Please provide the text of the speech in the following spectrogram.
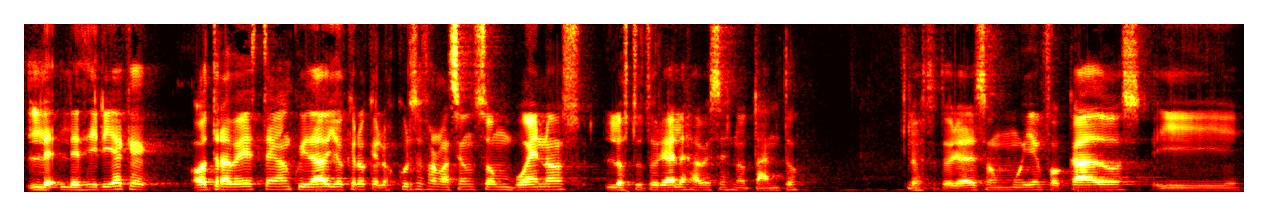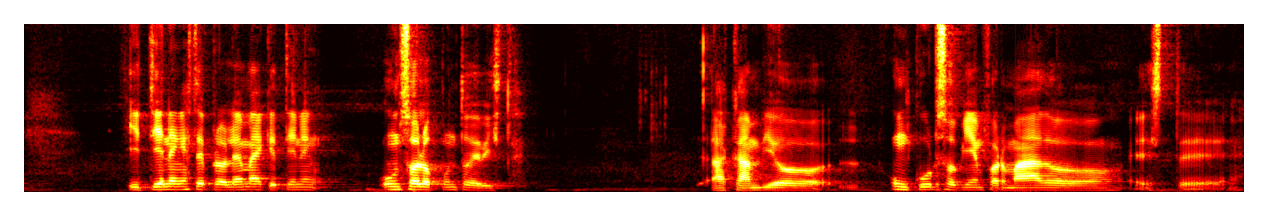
les diría que otra vez tengan cuidado, yo creo que los cursos de formación son buenos, los tutoriales a veces no tanto. Los tutoriales son muy enfocados y, y tienen este problema de que tienen un solo punto de vista. A cambio, un curso bien formado, este,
